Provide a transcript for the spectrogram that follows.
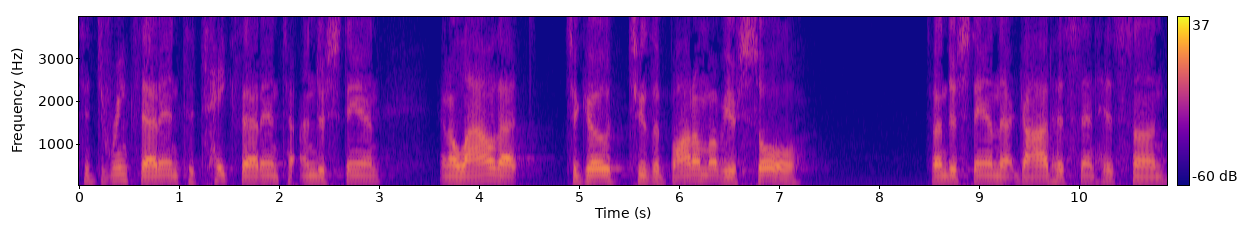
to drink that in, to take that in, to understand and allow that to go to the bottom of your soul, to understand that God has sent his Son.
